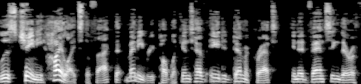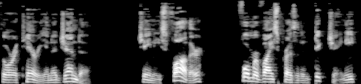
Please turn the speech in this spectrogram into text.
Liz Cheney highlights the fact that many Republicans have aided Democrats in advancing their authoritarian agenda. Cheney's father, former Vice President Dick Cheney,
